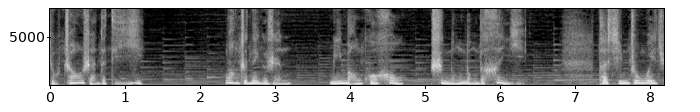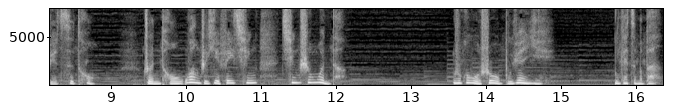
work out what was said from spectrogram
有昭然的敌意。望着那个人，迷茫过后是浓浓的恨意。他心中微觉刺痛，转头望着叶飞青，轻声问他：“如果我说我不愿意，你该怎么办？”“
